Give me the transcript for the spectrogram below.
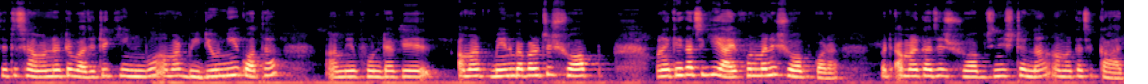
যেটা সামান্য একটা বাজেটে কিনবো। আমার ভিডিও নিয়ে কথা, আমি ফোনটাকে, আমার মেন ব্যাপার হচ্ছে সব অনেকের কাছে কি আইফোন মানে অফ করা? বাট আমার কাছে সব জিনিসটা না, আমার কাছে কাজ।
